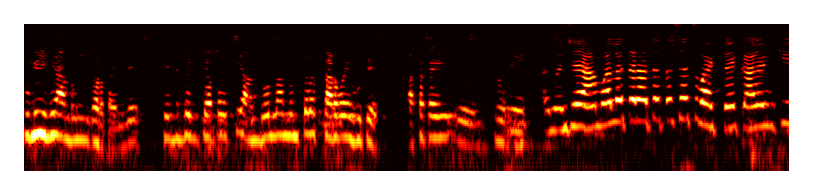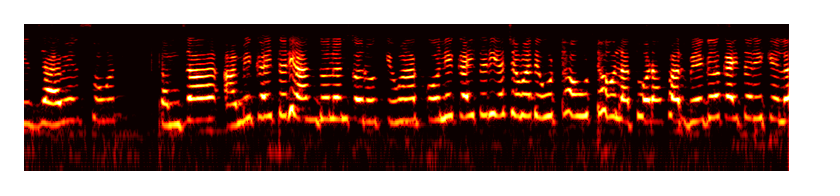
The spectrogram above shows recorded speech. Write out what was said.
तुम्ही हे आंदोलन करताय. म्हणजे ते तिथं विचारताय की आंदोलनानंतरच कारवाई होते असं काही म्हणजे आम्हाला तर आता तसंच वाटतंय. कारण की ज्यावेळेस समज- समजा आम्ही काहीतरी आंदोलन करू किंवा कोणी काहीतरी याच्यामध्ये उठाव उठवला थोडाफार वेगळं काहीतरी केलं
